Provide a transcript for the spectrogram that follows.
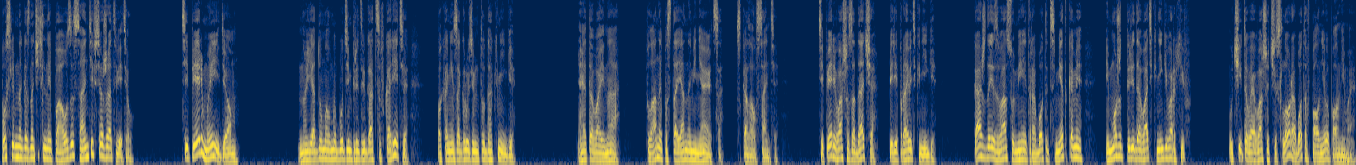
После многозначительной паузы Санти все же ответил. «Теперь мы идем». «Но я думал, мы будем передвигаться в карете, пока не загрузим туда книги». «Это война», «Планы постоянно меняются», — сказал Санти. «Теперь ваша задача — переправить книги. Каждый из вас умеет работать с метками и может передавать книги в архив. Учитывая ваше число, работа вполне выполнимая».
